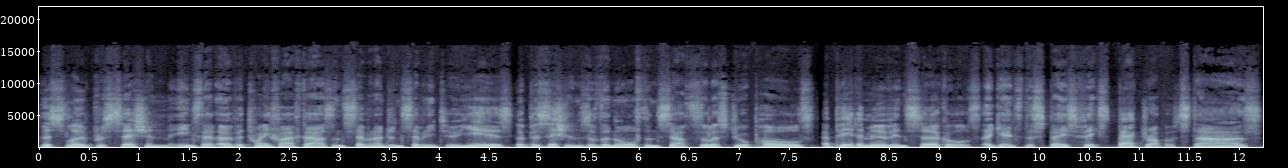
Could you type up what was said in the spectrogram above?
This slow precession means that over 25,772 years, the positions of the north and south celestial poles appear to move in circles against the space fixed backdrop of stars.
